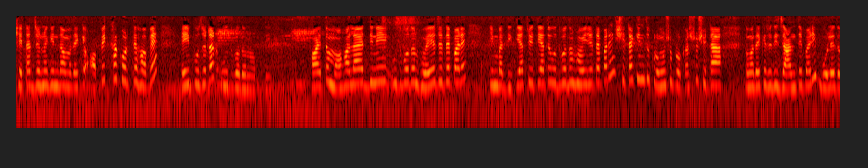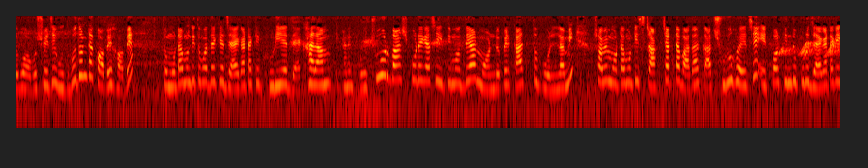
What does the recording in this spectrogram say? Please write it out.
সেটার জন্য কিন্তু আমাদেরকে অপেক্ষা করতে হবে। এই পুজোটার উদ্বোধন অবধি। হয়তো মহালয়ের দিনে উদ্বোধন হয়ে যেতে পারে, কিংবা দ্বিতীয় তৃতীয়াতে উদ্বোধন হয়ে যেতে পারে, সেটা কিন্তু ক্রমশ প্রকাশ্য, সেটা তোমাদেরকে যদি জানতে পারি, বলে দেবো অবশ্যই যে উদ্বোধনটা কবে হবে। তো মোটামুটি তোমাদেরকে জায়গাটাকে ঘুরিয়ে দেখালাম। এখানে প্রচুর বাঁশ পড়ে গেছে ইতিমধ্যে, আর মণ্ডপের কাজ তো বললামই। সবে মোটামুটি স্ট্রাকচারটা বাঁধার কাজ শুরু হয়েছে, এরপর কিন্তু পুরো জায়গাটাকে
